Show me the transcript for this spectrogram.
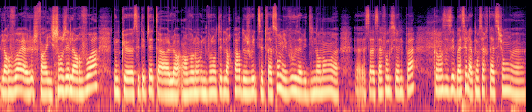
leur voix, euh, enfin, ils changeaient leur voix, donc euh, c'était peut-être euh, une volonté de leur part de jouer de cette façon, mais vous, vous avez dit non, non, euh, ça, ça fonctionne pas. Comment ça s'est passé la concertation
